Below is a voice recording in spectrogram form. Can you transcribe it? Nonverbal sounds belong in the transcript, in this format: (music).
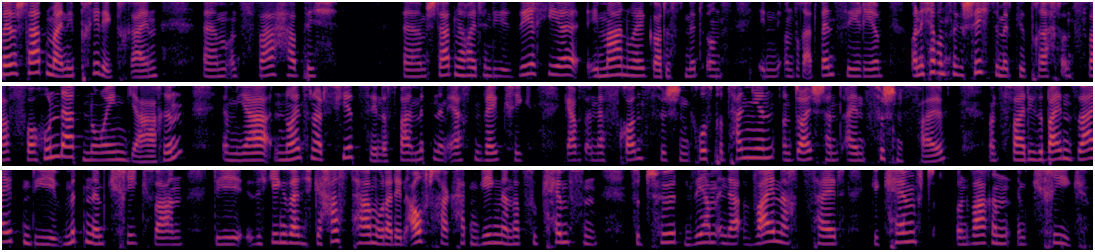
Wir starten mal in die Predigt rein. Ähm, und zwar habe ich ähm, starten wir heute in die Serie Emanuel, Gott ist mit uns, in unserer Adventsserie. Und ich habe uns eine Geschichte mitgebracht, und zwar vor 109 Jahren, im Jahr 1914, das war mitten im Ersten Weltkrieg, gab es an der Front zwischen Großbritannien und Deutschland einen Zwischenfall. Und zwar diese beiden Seiten, die mitten im Krieg waren, die sich gegenseitig gehasst haben oder den Auftrag hatten, gegeneinander zu kämpfen, zu töten. Sie haben in der Weihnachtszeit gekämpft und waren im Krieg.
